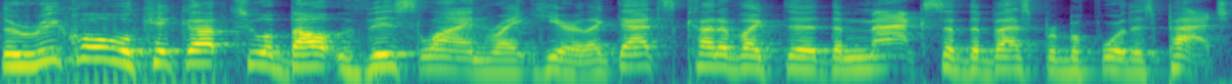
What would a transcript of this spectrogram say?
the recoil will kick up to about this line right here. Like that's kind of like the, the max of the Vesper before this patch.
